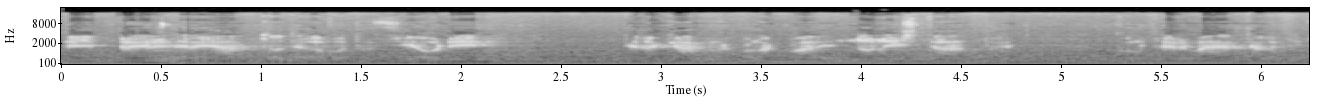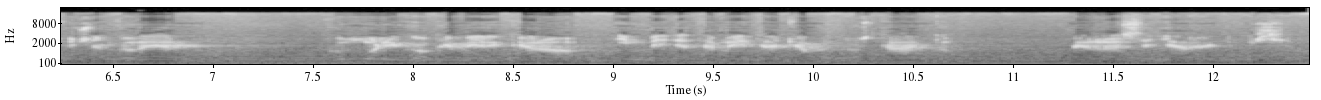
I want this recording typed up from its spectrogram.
nel prendere atto della votazione della Camera con la quale non è stata confermata la fiducia al governo, comunico che mi recherò immediatamente al Capo dello Stato per rassegnare le dimissioni.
